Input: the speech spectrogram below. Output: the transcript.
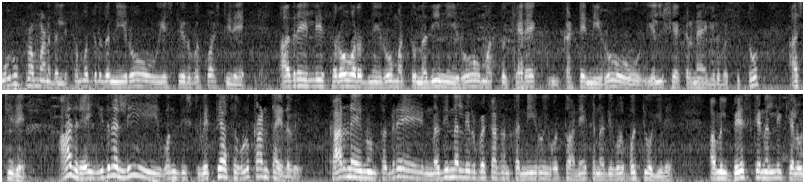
ಮೂರು ಪ್ರಮಾಣದಲ್ಲಿ ಸಮುದ್ರದ ನೀರು ಎಷ್ಟಿರಬೇಕು ಅಷ್ಟಿದೆ. ಆದರೆ ಇಲ್ಲಿ ಸರೋವರದ ನೀರು ಮತ್ತು ನದಿ ನೀರು ಮತ್ತು ಕೆರೆ ಕಟ್ಟೆ ನೀರು ಎಲ್ಲಿ ಶೇಖರಣೆ ಆಗಿರಬೇಕಿತ್ತು ಅಷ್ಟಿದೆ. ಆದರೆ ಇದರಲ್ಲಿ ಒಂದಿಷ್ಟು ವ್ಯತ್ಯಾಸಗಳು ಕಾಣ್ತಾ ಇದ್ದಾವೆ ಕಾರಣ ಏನು ಅಂತಂದರೆ ನದಿನಲ್ಲಿರಬೇಕಾದಂಥ ನೀರು ಇವತ್ತು ಅನೇಕ ನದಿಗಳು ಬತ್ತಿ ಹೋಗಿದೆ. ಆಮೇಲೆ ಬೇಸಿಗೆನಲ್ಲಿ ಕೆಲವು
